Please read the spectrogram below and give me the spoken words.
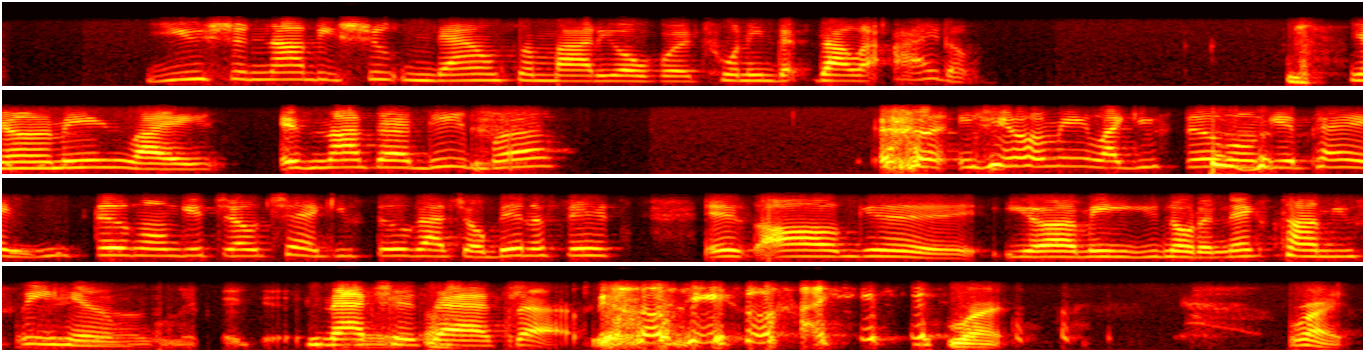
You should not be shooting down somebody over a twenty dollar item. You know what I mean? Like it's not that deep, bruh. you know what I mean? Like you still gonna get paid. You still gonna get your check. You still got your benefits. It's all good. You know what I mean? You know the next time you see him, match his ass up. You know what I mean? Like, Right. Right.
